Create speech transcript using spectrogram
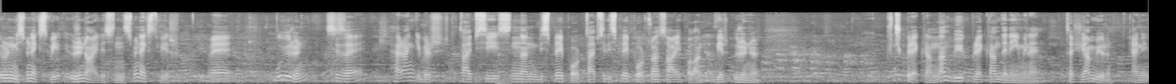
Ürünün ismi NextVR, ürün ailesinin ismi NextVR ve bu ürün size herhangi bir Type-C'sinden DisplayPort, Type-C DisplayPort'una sahip olan bir ürünü küçük bir ekrandan büyük bir ekran deneyimine taşıyan bir ürün. Yani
